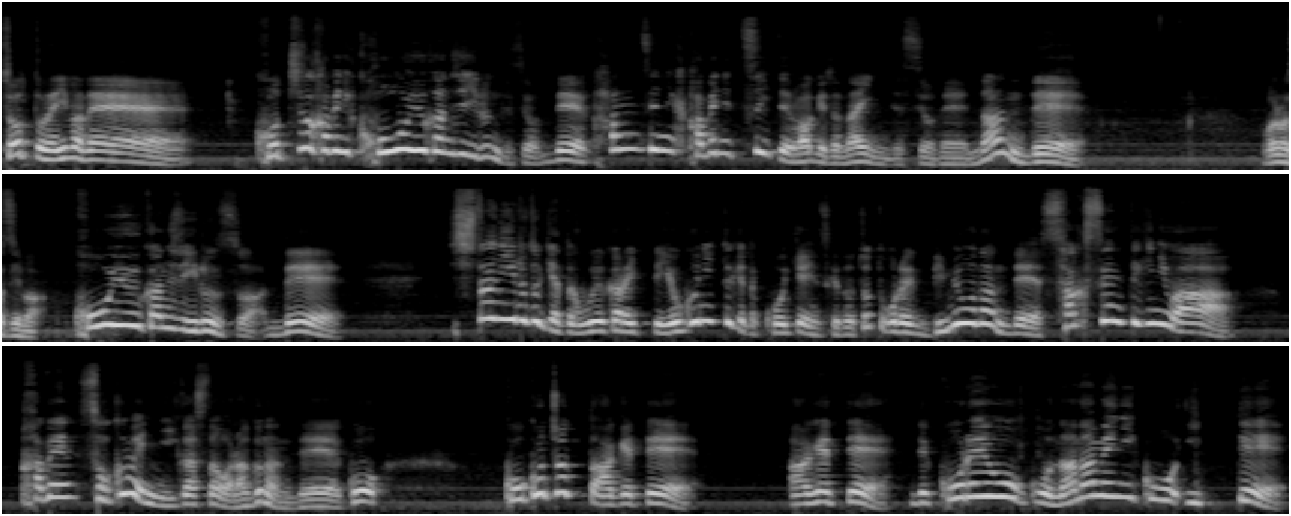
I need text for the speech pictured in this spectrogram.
ちょっとね、今ね、こっちの壁にこういう感じでいるんですよ。で、完全に壁についてるわけじゃないんですよね。なんで、わかります？今。こういう感じでいるんですわ。で、下にいるときやったら上から行って、横に行くときやったらこう行きゃいいんですけど、ちょっとこれ微妙なんで、作戦的には、壁、側面に行かせた方が楽なんで、こう、ここちょっと開けて、上げて、で、これをこう斜めにこう行って、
